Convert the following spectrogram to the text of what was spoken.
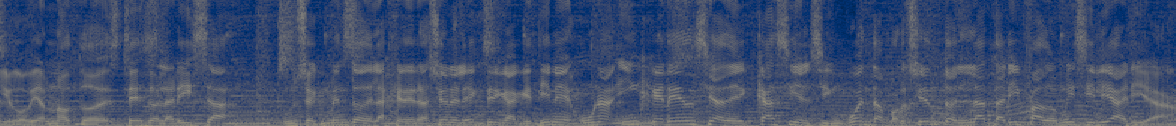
El gobierno do- desdolariza un segmento de la generación eléctrica que tiene una injerencia de casi el 50% en la tarifa domiciliaria.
